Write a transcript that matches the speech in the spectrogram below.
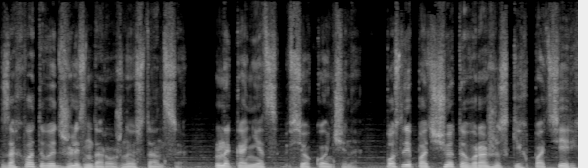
захватывает железнодорожную станцию. Наконец, все кончено. После подсчета вражеских потерь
